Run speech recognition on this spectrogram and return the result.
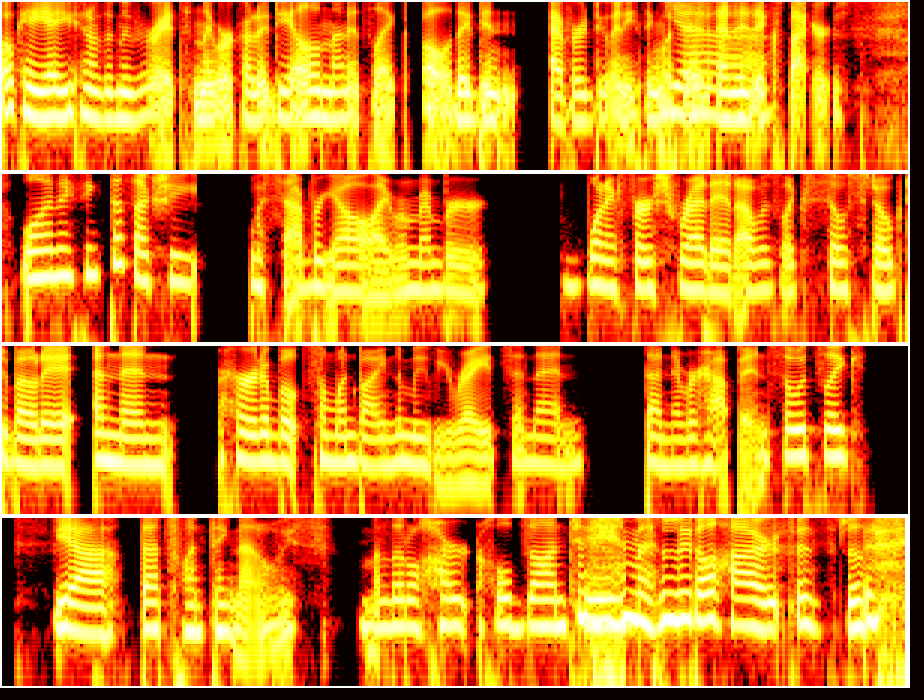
"Okay, yeah, you can have the movie rights," and they work out a deal, and then it's like, "Oh, they didn't ever do anything with it, and it expires." Well, and I think that's actually with Sabriel. I remember when I first read it, I was like so stoked about it, and then heard about someone buying the movie rights, and then that never happened. So it's like Yeah, that's one thing that always my little heart holds on to. my little heart is just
